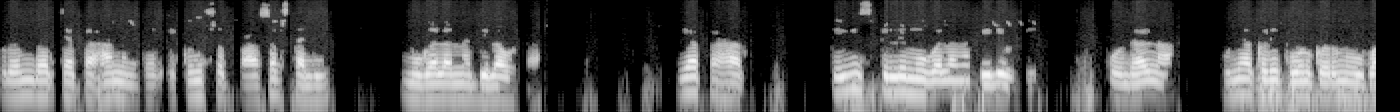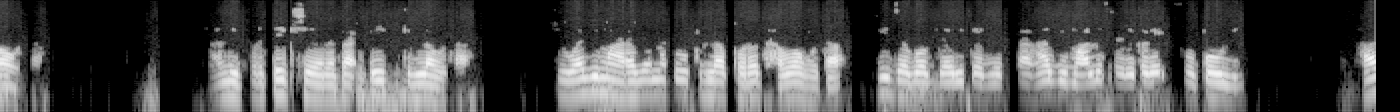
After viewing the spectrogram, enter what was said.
पुरंदरच्या तहानंतर एकोणीसशे पासष्ट साली मुघलांना दिला होता. या तहात तेवीस किल्ले मुघलांना दिले होते. कोंढाणा पुण्याकडे तोंड करून उभा होता आणि प्रत्येक शहराचा एक किल्ला होता. शिवाजी महाराजांना तो किल्ला परत हवा होता. ही जबाबदारी त्यांनी तानाजी मालुसरेकडे सोपवली. हा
